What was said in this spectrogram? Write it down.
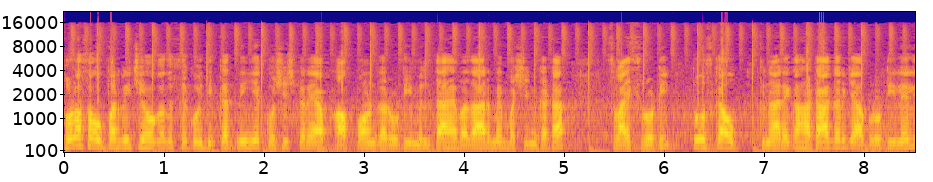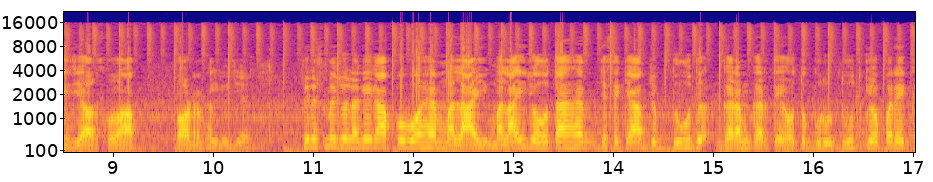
थोड़ा सा ऊपर नीचे होगा तो इससे कोई दिक्कत नहीं है, कोशिश करें आप हाफ़ पाउंड का रोटी मिलता है बाज़ार में मशीन कटा स्लाइस रोटी तो उसका किनारे का हटा करके आप रोटी ले लीजिए और उसको आप पाउडर कर लीजिए। फिर इसमें जो लगेगा आपको वो है मलाई। मलाई जो होता है, जैसे कि आप जब दूध गर्म करते हो तो दूध के ऊपर एक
